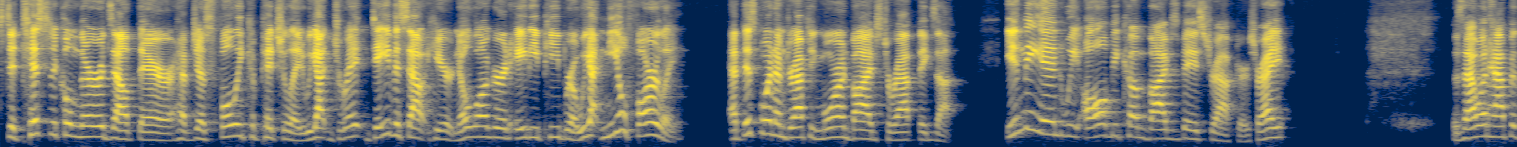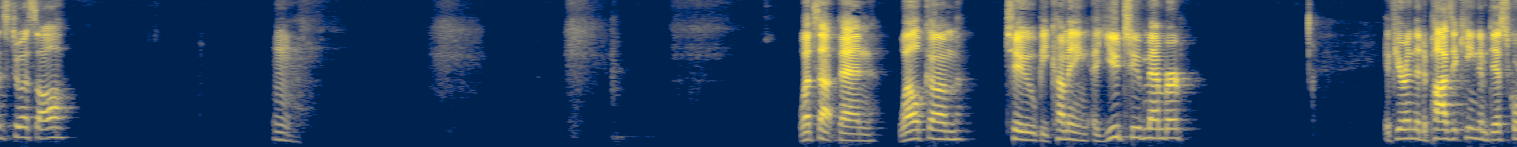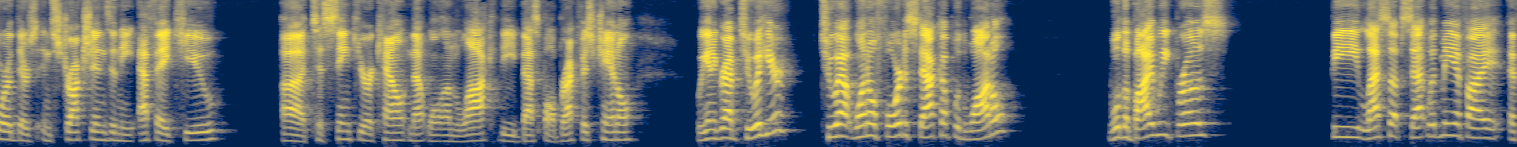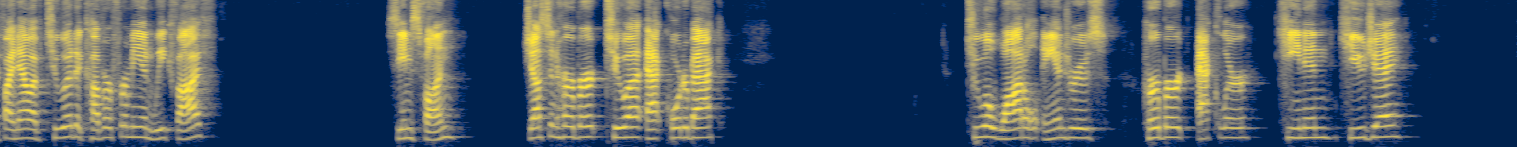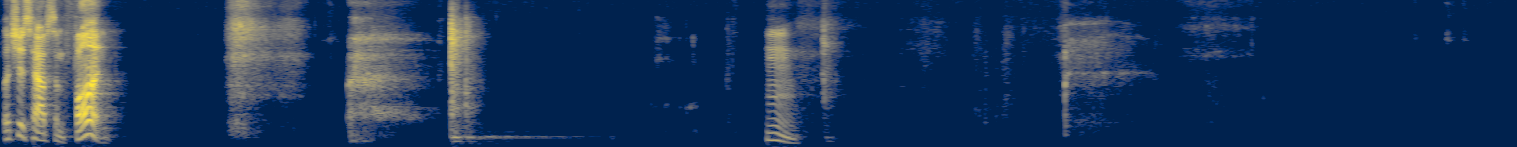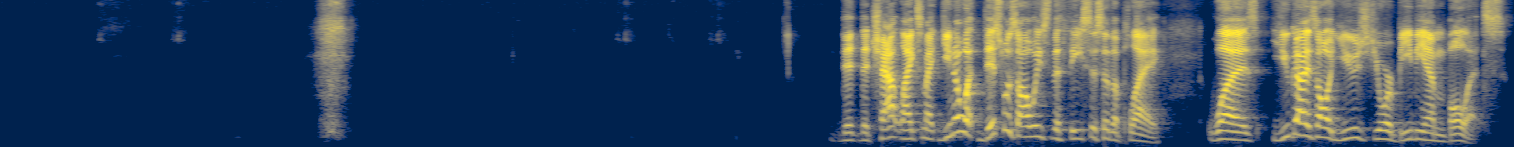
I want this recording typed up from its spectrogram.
statistical nerds out there have just fully capitulated. We got Davis out here, no longer an ADP bro. We got Neil Farley. At this point, I'm drafting more on vibes to wrap things up. In the end, we all become vibes based drafters, right? Is that what happens to us all? Mm. What's up, Ben? Welcome to becoming a YouTube member. If you're in the Deposit Kingdom Discord, there's instructions in the FAQ uh, to sync your account, and that will unlock the Best Ball Breakfast channel. We're going to grab Tua here. Tua at 104 to stack up with Waddle. Will the bye week bros be less upset with me if I if I now have Tua to cover for me in week five? Seems fun. Justin Herbert, Tua at quarterback. Tua, Waddle, Andrews, Herbert, Ekeler, Keenan, QJ. Let's just have some fun. Hmm. The, the chat likes my. You know what? This was always the thesis of the play was you guys all used your BBM bullets.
